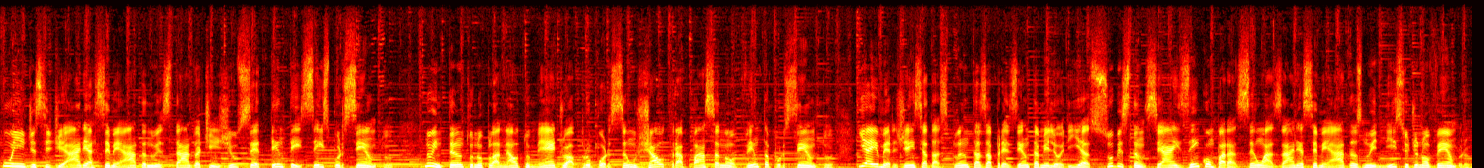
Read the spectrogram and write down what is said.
O índice de área semeada no estado atingiu 76%. No entanto, no Planalto Médio, a proporção já ultrapassa 90% e a emergência das plantas apresenta melhorias substanciais em comparação às áreas semeadas no início de novembro.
